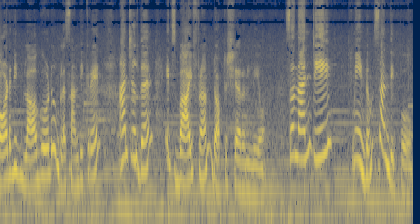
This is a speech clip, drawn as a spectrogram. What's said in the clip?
கார்டனிங் விளாகோடு உங்களை சந்திக்கிறேன். Until then it's bye from doctor Sharon Leon so நன்றி. மீண்டும் சந்திப்போம்.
